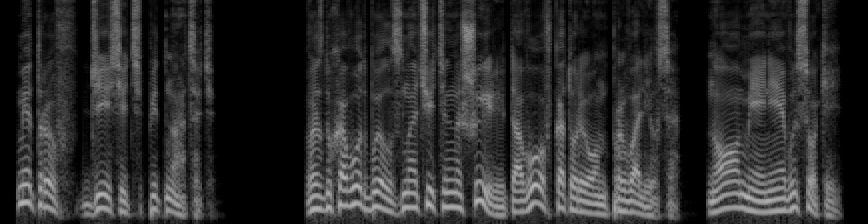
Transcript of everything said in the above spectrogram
— метров 10-15. Воздуховод был значительно шире того, в который он провалился, но менее высокий.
